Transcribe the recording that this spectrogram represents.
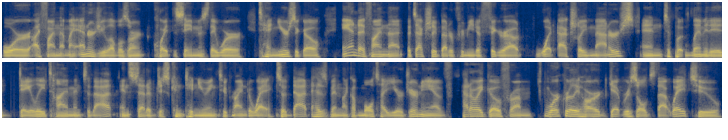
or I find that my energy levels aren't quite the same as they were 10 years ago. And I find that it's actually better for me to figure out what actually matters and to put limited daily time into that instead of just continuing to grind away. So that has been like a multi year journey of how do I go from work really hard, get results that way to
